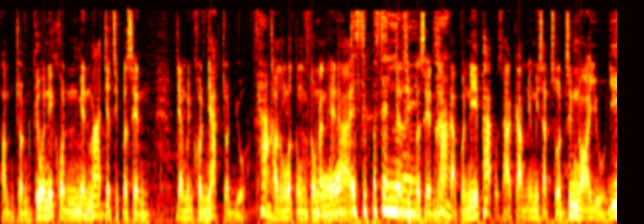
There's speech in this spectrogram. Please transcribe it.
ความจน คือวันนี้คนเมียนมา 70%ยังเป็นคนยากจนอยู่ค่ะเขาต้องลดตรงตรงนั้นให้ได้โอ้70%เลย70%นะครับ วันนี้ภาคอุตสาหกรรมยังมีสัดส่วนซึ่งน้อยอยู่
